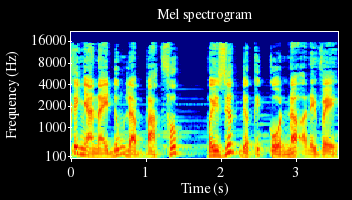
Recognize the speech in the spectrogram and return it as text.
Cái nhà này đúng là bạc phúc, Mới rước được cái của nợ này về.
